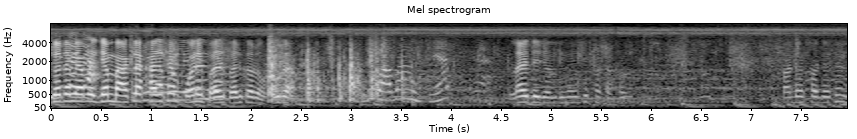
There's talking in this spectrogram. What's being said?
જો તમે આપણે જેમ બાટલા ખાલી છે એમ પાણી ભર ભર કરો પૂરા લાવી દે જલ્દી ફટાફટ. ખાડે છે ને.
